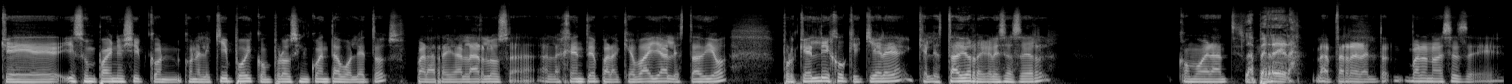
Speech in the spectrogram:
que hizo un partnership con, con el equipo y compró 50 boletos para regalarlos a, a la gente para que vaya al estadio, porque él dijo que quiere que el estadio regrese a ser como era antes. La perrera. La perrera. el bueno, no, ese es de,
